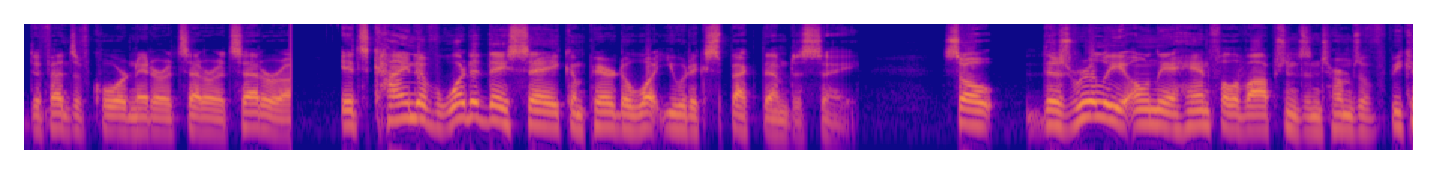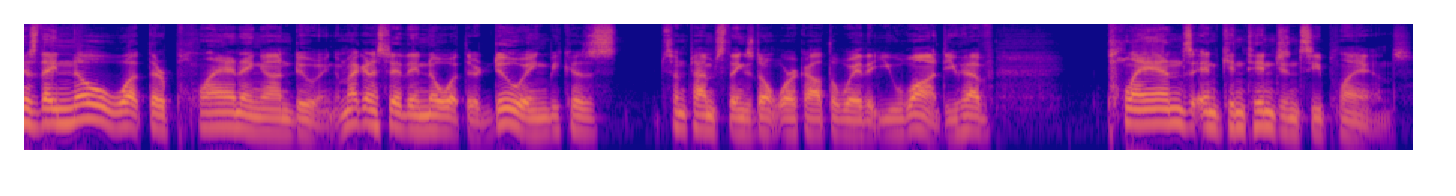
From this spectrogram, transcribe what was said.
defensive coordinator, et cetera, et cetera, it's kind of what did they say compared to what you would expect them to say. So there's really only a handful of options in terms of because they know what they're planning on doing. I'm not going to say they know what they're doing because sometimes things don't work out the way that you want. You have plans and contingency plans.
